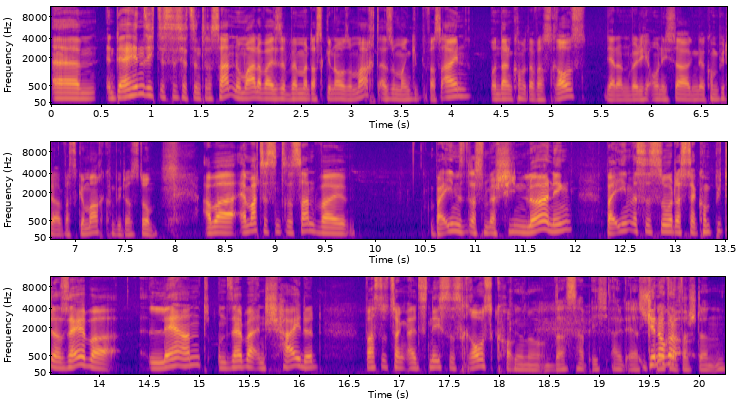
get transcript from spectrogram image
Ähm, in der Hinsicht ist es jetzt interessant. Normalerweise, wenn man das genauso macht, also man gibt was ein und dann kommt da was raus, ja, dann würde ich auch nicht sagen, der Computer hat was gemacht, Computer ist dumm. Aber er macht es interessant, weil bei ihm ist das Machine Learning, bei ihm ist es so, dass der Computer selber lernt und selber entscheidet, was sozusagen als nächstes rauskommt. Genau, und das habe ich halt erst Genau, später genau. verstanden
